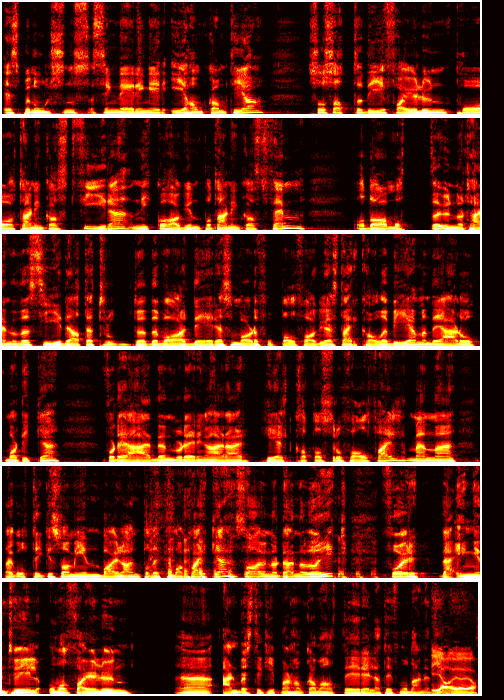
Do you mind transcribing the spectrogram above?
Espen Olsens signeringer i HamKam-tida. Så satte de Faye Lund på terningkast fire, Nico Hagen på terningkast fem, og da måtte undertegnede si det at jeg trodde det var dere som var det fotballfaglige sterke alibiet, men det er det åpenbart ikke. For er, den vurderinga her er helt katastrofalt feil. Men eh, det er godt det ikke står min byline på dette makkverket, sa undertegnede og gikk. For det er ingen tvil om at Faye Lund er den beste keeperen HamKam har hatt i relativt moderne tid. Ja, ja, ja.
